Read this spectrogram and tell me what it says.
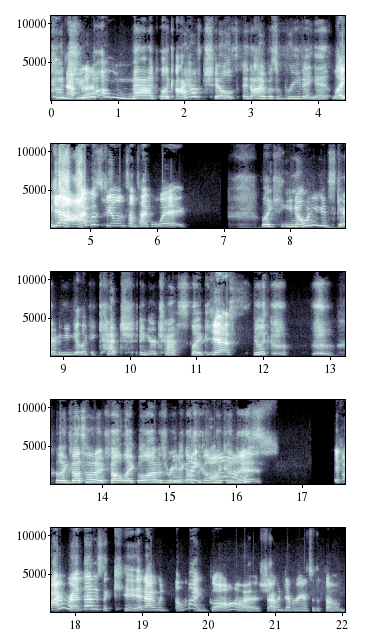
Could After you that. imagine? Like, I have chills, and I was reading it. Uh, like, yeah, I was feeling some type of way. like you know when you get scared and you get like a catch in your chest, like Yes. you're like, like that's what I felt like while I was oh reading. oh I was like, gosh. oh my goodness. If I read that as a kid, I would. Oh my gosh, I would never answer the phone.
